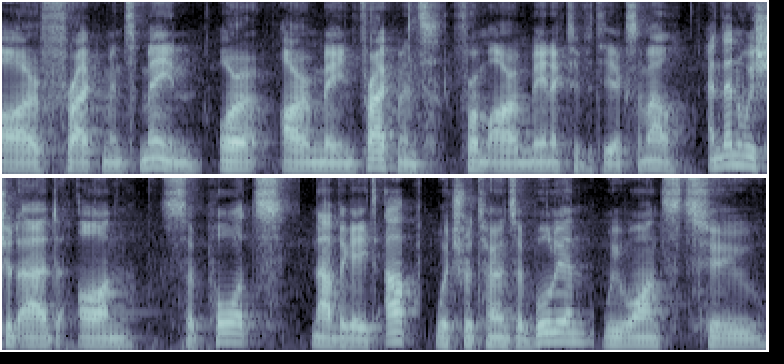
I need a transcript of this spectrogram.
our fragment main or our main fragment from our main activity XML. And then we should add on support navigate up, which returns a Boolean. We want to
